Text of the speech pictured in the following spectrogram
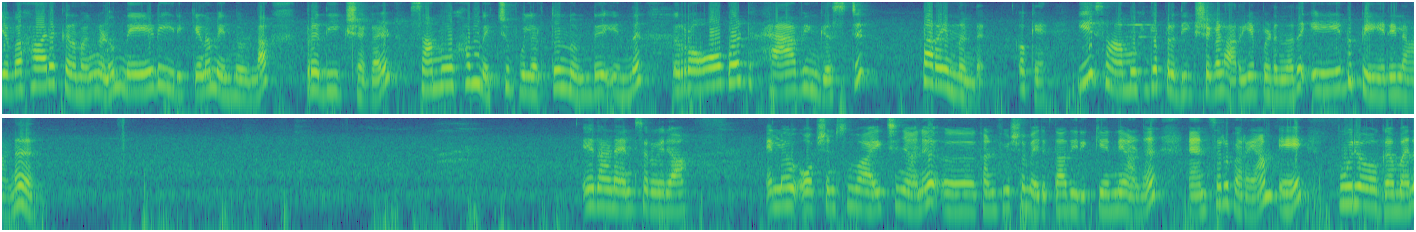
വ്യവഹാരക്രമങ്ങളും നേടിയിരിക്കണം എന്നുള്ള പ്രതീക്ഷകൾ സമൂഹം വെച്ചു പുലർത്തുന്നുണ്ട് എന്ന് റോബർട്ട് ഹാവിംഗസ്റ്റ് പറയുന്നുണ്ട്. ഓക്കെ ഈ സാമൂഹിക പ്രതീക്ഷകൾ അറിയപ്പെടുന്നത് ഏത് പേരിലാണ്? ഏതാണ് ആൻസർ വരിക? എല്ലാ ഓപ്ഷൻസും വായിച്ച് ഞാൻ കൺഫ്യൂഷൻ വരുത്താതിരിക്കുക തന്നെയാണ് ആൻസർ പറയാം. എ പുരോഗമന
